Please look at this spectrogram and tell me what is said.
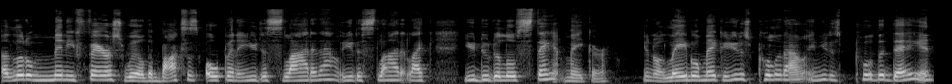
a little mini Ferris wheel. The box is open and you just slide it out. You just slide it like you do the little stamp maker, you know, label maker. You just pull it out and you just pull the day and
